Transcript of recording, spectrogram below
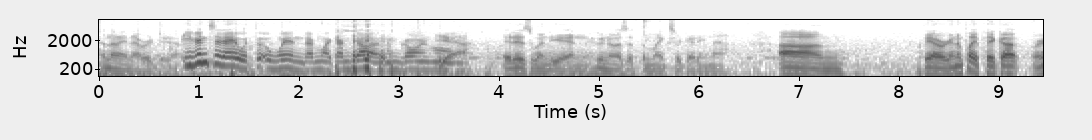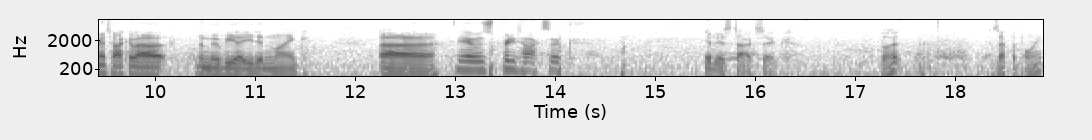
and then I never do. Even today with the wind, I'm like, I'm done. I'm going home. Yeah, it is windy, and who knows if the mics are getting that. Um, yeah, we're gonna play pickup. We're gonna talk about the movie that you didn't like. Uh, Yeah, it was pretty toxic. it is toxic, but is that the point?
